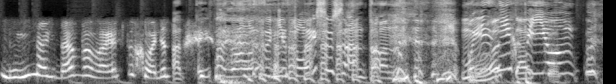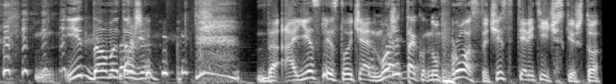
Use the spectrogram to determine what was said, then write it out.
Ну, иногда бывает, уходят. А ты по голосу не слышишь, Антон? Мы из Вот них так пьем. И дома тоже. Да, а если случайно, может так, ну просто, чисто теоретически, что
